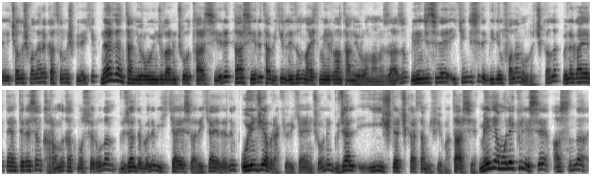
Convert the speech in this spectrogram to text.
e, çalışmalara katılmış bir ekip. Nereden tanıyor oyuncuların çoğu Tarsier'i? Tarsier'i tabii ki Little Nightmare'dan tanıyor olmamız lazım. Birincisi ve ikincisi de bir yıl falan oldu çıkalı. Böyle gayet de enteresan, karanlık atmosferi olan güzel de böyle bir hikayesi var. Hikaye dedim. Oyuncuya bırakıyor hikayenin çoğunu. Güzel, iyi işler çıkartan bir firma. Tarsier. Medya Molekül ise aslında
